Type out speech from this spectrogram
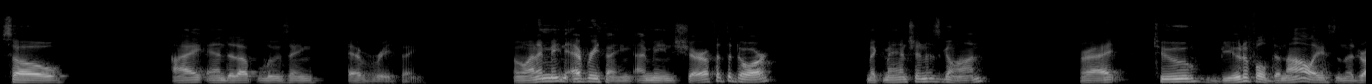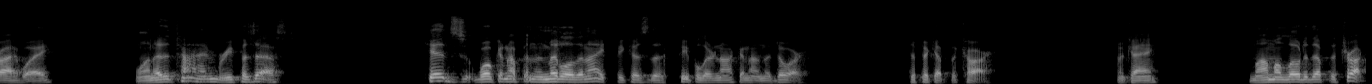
So I ended up losing everything. And when I mean everything, I mean sheriff at the door, McMansion is gone, right? Two beautiful Denali's in the driveway, one at a time, repossessed. Kids woken up in the middle of the night because the people are knocking on the door to pick up the car. Okay. Mama loaded up the truck,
